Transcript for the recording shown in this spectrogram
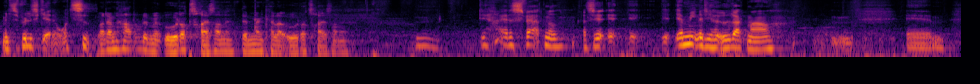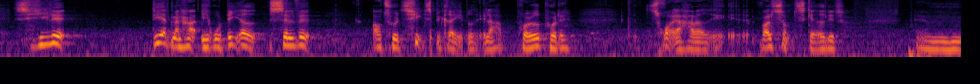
Men selvfølgelig sker det over tid. Hvordan har du det med 68'erne, dem man kalder 68'erne? Mm, det har jeg det svært med. Altså, jeg, jeg, jeg mener, de har ødelagt meget. Mm, øh, hele det, at man har eroderet selve autoritetsbegrebet, eller har prøvet på det, tror jeg har været øh, voldsomt skadeligt. Øh,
